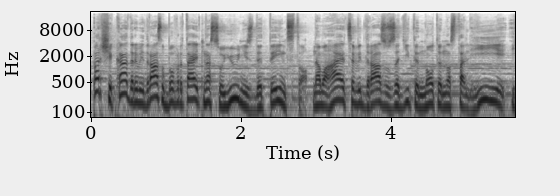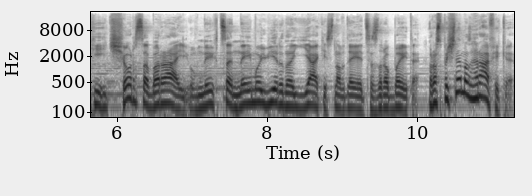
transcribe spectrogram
Перші кадри відразу повертають на свою юність дитинство, намагаються відразу задіти ноти ностальгії, і чор забирай, в них це неймовірно якісно вдається зробити. Розпочнемо з графіки.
